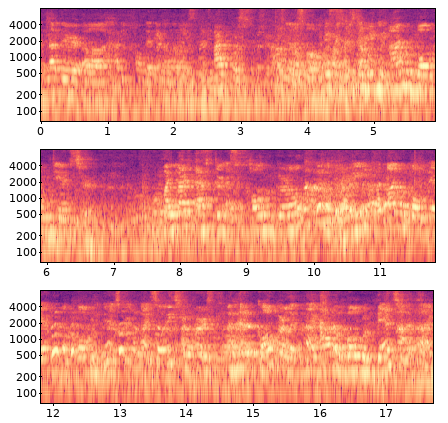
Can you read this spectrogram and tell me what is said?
another, uh, how do you call that? Uh, art. I'm a ballroom dancer. My life after as a cold girl in the morning, I'm a ball ballroom dancer at night. So it's reversed. I'm not a cold girl at night, I'm a ballroom dancer at night,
